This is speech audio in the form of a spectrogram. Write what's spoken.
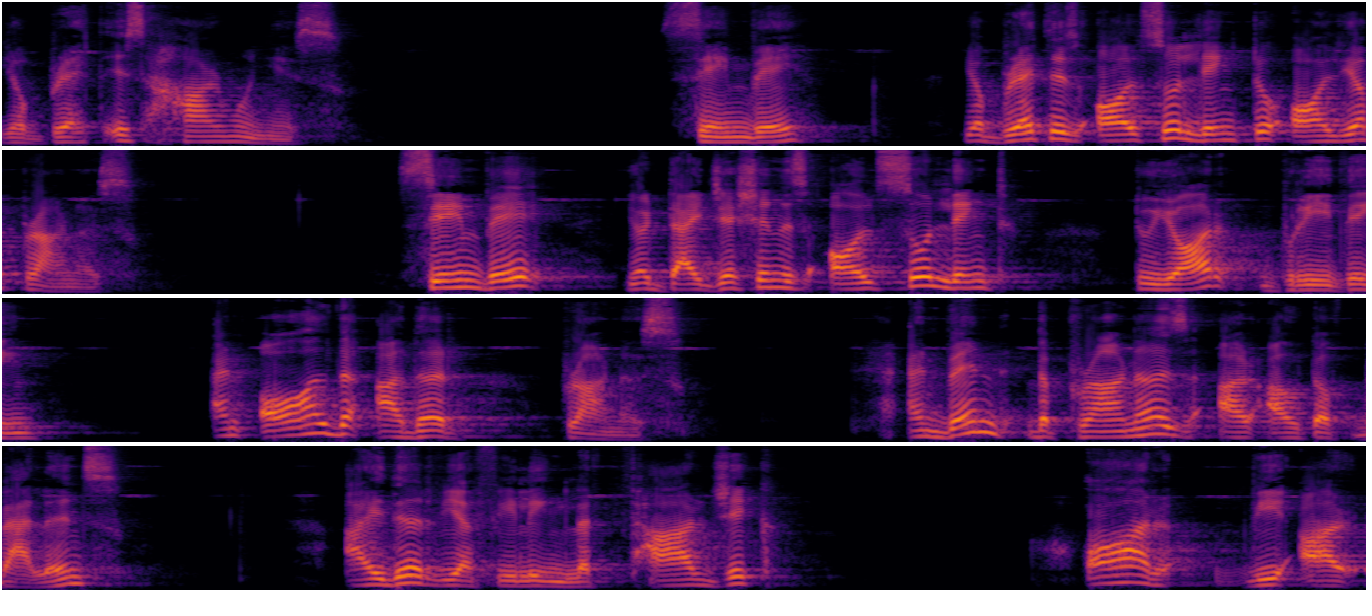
Your breath is harmonious. Same way, your breath is also linked to all your pranas. Same way, your digestion is also linked to your breathing and all the other pranas. And when the pranas are out of balance, either we are feeling lethargic or we are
